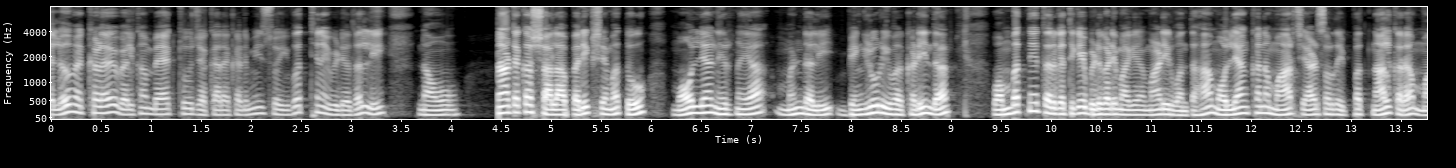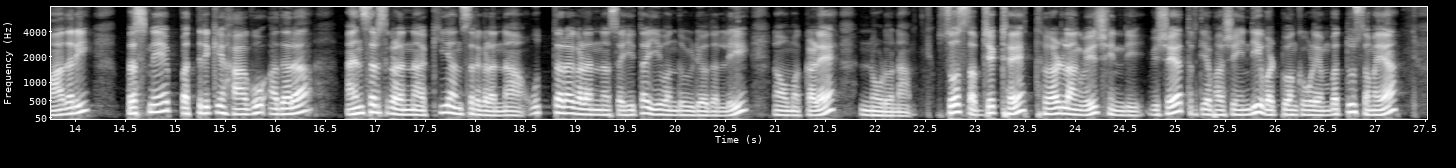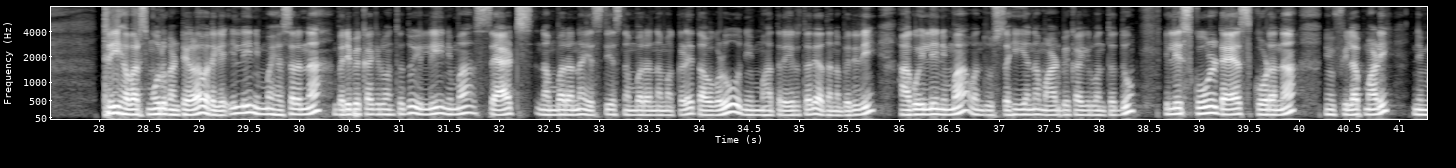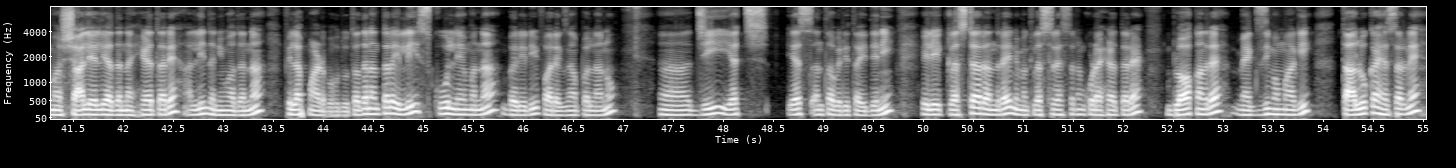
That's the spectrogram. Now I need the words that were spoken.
Hello ಮಕ್ಕಳೇ. Welcome back to Jakar academy so ಇವತ್ತಿನ ವಿಡಿಯೋದಲ್ಲಿ ನಾವು ಕರ್ನಾಟಕ ಶಾಲಾ ಪರೀಕ್ಷೆ ಮತ್ತು ಮೌಲ್ಯ ನಿರ್ಣಯ ಮಂಡಳಿ ಬೆಂಗಳೂರು ಇವರ ಕಡೆಯಿಂದ ಒಂಬತ್ತನೇ ತರಗತಿಗೆ ಬಿಡುಗಡೆ ಮಾಡಿ- ಮಾಡಿರುವಂತಹ ಮೌಲ್ಯಾಂಕನ ಮಾರ್ಚ್ ಎರಡು ಸಾವಿರದ ಇಪ್ಪತ್ನಾಲ್ಕರ ಮಾದರಿ ಪ್ರಶ್ನೆ ಪತ್ರಿಕೆ ಹಾಗೂ ಅದರ ಆನ್ಸರ್ಸ್ಗಳನ್ನು, ಕೀ ಆನ್ಸರ್ಗಳನ್ನು, ಉತ್ತರಗಳನ್ನು ಸಹಿತ ಈ ಒಂದು ವಿಡಿಯೋದಲ್ಲಿ ನಾವು ಮಕ್ಕಳೇ ನೋಡೋಣ. ಸೊ ಸಬ್ಜೆಕ್ಟ್ ಹೇ ಥರ್ಡ್ ಲ್ಯಾಂಗ್ವೇಜ್ ಹಿಂದಿ. ವಿಷಯ, ತೃತೀಯ ಭಾಷೆ ಹಿಂದಿ, ಒಟ್ಟು ಅಂಕಗಳು ಎಂಬತ್ತು, ಸಮಯ ತ್ರೀ ಅವರ್ಸ್ ಮೂರು ಗಂಟೆಗಳವರೆಗೆ. ಇಲ್ಲಿ ನಿಮ್ಮ ಹೆಸರನ್ನು ಬರಿಬೇಕಾಗಿರುವಂಥದ್ದು, ಇಲ್ಲಿ ನಿಮ್ಮ ಸ್ಯಾಟ್ಸ್ ನಂಬರನ್ನು ಎಸ್ ಟಿ ಎಸ್ ನಂಬರನ್ನು ಮಕ್ಕಳೇ, ತಾವುಗಳು ನಿಮ್ಮ ಹತ್ರ ಇರ್ತದೆ ಅದನ್ನು ಬರೀರಿ. ಹಾಗೂ ಇಲ್ಲಿ ನಿಮ್ಮ ಒಂದು ಸಹಿಯನ್ನು ಮಾಡಬೇಕಾಗಿರುವಂಥದ್ದು. ಇಲ್ಲಿ ಸ್ಕೂಲ್ ಡ್ಯಾಸ್ ಕೋಡನ್ನು ನೀವು ಫಿಲಪ್ ಮಾಡಿ, ನಿಮ್ಮ ಶಾಲೆಯಲ್ಲಿ ಅದನ್ನು ಹೇಳ್ತಾರೆ, ಅಲ್ಲಿಂದ ನೀವು ಅದನ್ನು ಫಿಲಪ್ ಮಾಡಬಹುದು. ತದನಂತರ ಇಲ್ಲಿ ಸ್ಕೂಲ್ ನೇಮನ್ನು ಬರೀರಿ. ಫಾರ್ ಎಕ್ಸಾಂಪಲ್ ನಾನು ಜಿ ಎಚ್ ಎಸ್ ಅಂತ ಬರಿತಾ ಇದ್ದೀನಿ. ಇಲ್ಲಿ ಕ್ಲಸ್ಟರ್ ಅಂದರೆ, ನಿಮ್ಮ ಕ್ಲಸ್ಟರ್ ಹೆಸರನ್ನು ಕೂಡ ಹೇಳ್ತಾರೆ. ಬ್ಲಾಕ್ ಅಂದರೆ ಮ್ಯಾಕ್ಸಿಮಮ್ ಆಗಿ ತಾಲೂಕಾ ಹೆಸರನ್ನೇ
